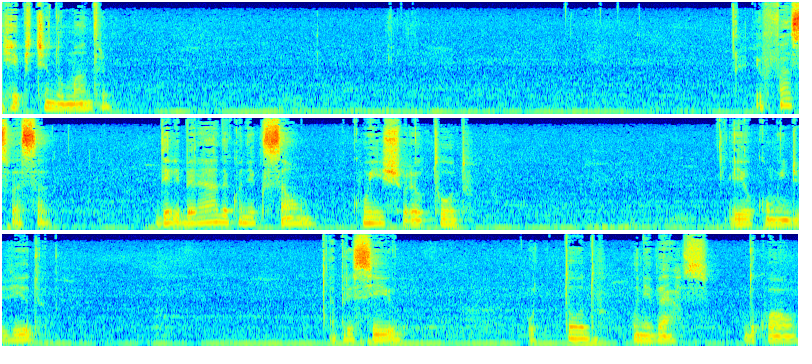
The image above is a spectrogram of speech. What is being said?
E repetindo o mantra. Eu faço essa deliberada conexão com Ishvara, o todo. Eu, como indivíduo, aprecio o todo universo do qual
